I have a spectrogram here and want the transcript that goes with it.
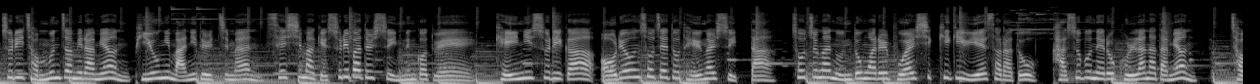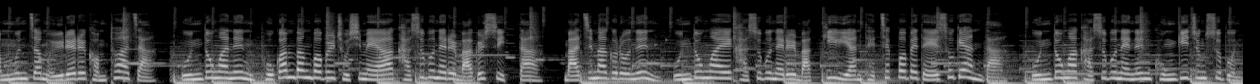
수리 전문점이라면 비용이 많이 들지만 세심하게 수리받을 수 있는 것 외에 개인이 수리가 어려운 소재도 대응할 수 있다. 소중한 운동화를 부활시키기 위해서라도 가수분해로 곤란하다면 전문점 의뢰를 검토하자. 운동화는 보관 방법을 조심해야 가수분해를 막을 수 있다. 마지막으로는 운동화의 가수분해를 막기 위한 대책법에 대해 소개한다. 운동화 가수분해는 공기 중 수분,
